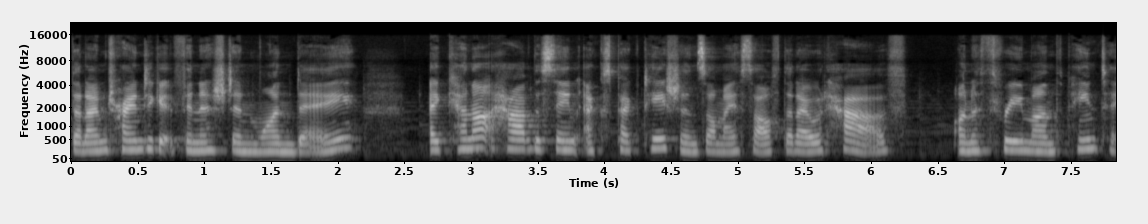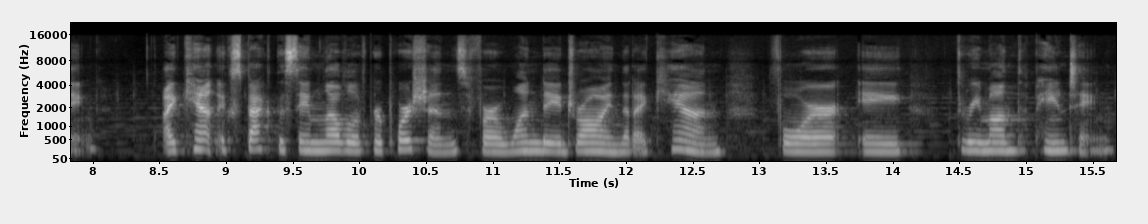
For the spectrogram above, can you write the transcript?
that I'm trying to get finished in one day, I cannot have the same expectations on myself that I would have on a three month painting. I can't expect the same level of proportions for a one day drawing that I can for a three month painting.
